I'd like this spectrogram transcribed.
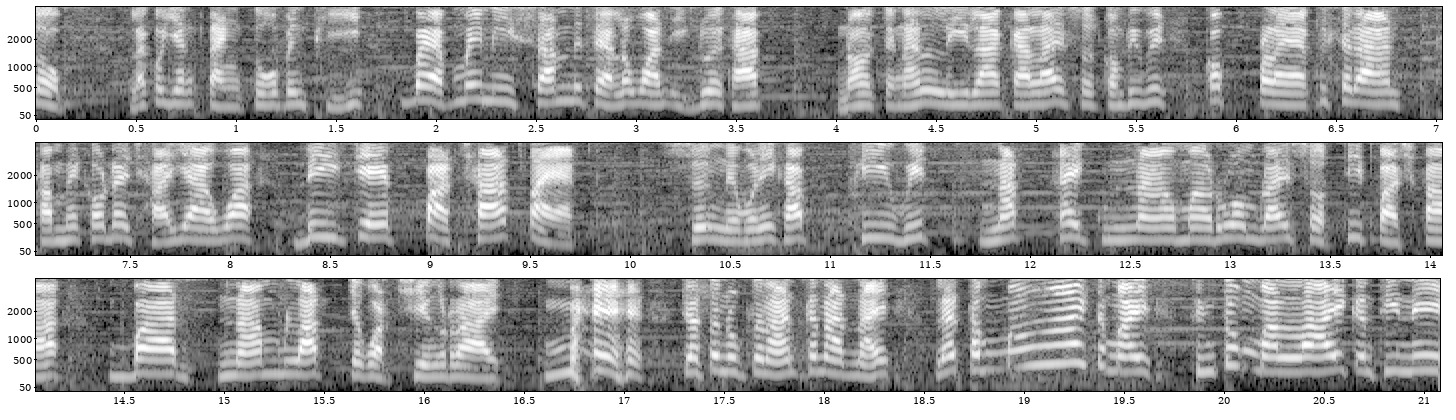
ศพ แล้วก็ยังแต่งตัวเป็นผีแบบไม่มีซ้ำในแต่ละวันอีกด้วยครับ นอกจากนั้นลีลาการไลฟ์สดของพี่วิทย์ก็แปลกพิสดารทำให้เขาได้ฉายาว่าดีเจป่าช้าแตก ซึ่งในวันนี้ครับพี่วิทย์นัดให้คุณนาวมาร่วมไลฟ์สดที่ป่าช้า บ้านน้ำลัดจังหวัดเชียงราย แม่จะสนุกสนานขนาดไหน และทำไมทำไมถึงต้องมาไลฟ์กันที่นี่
